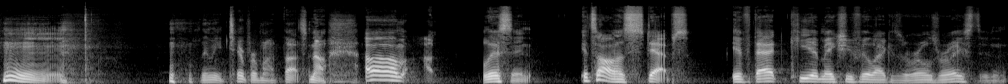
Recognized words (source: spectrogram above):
hmm. Let me temper my thoughts. now. um, listen, it's all steps. If that Kia makes you feel like it's a Rolls Royce, then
